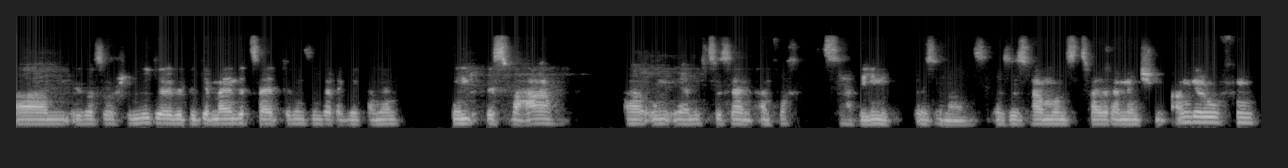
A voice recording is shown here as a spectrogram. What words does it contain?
Ähm, über Social Media, über die Gemeindezeitungen sind wir da gegangen. Und es war äh, um ehrlich zu sein, einfach sehr wenig Resonanz. Also es haben uns zwei, drei Menschen angerufen.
